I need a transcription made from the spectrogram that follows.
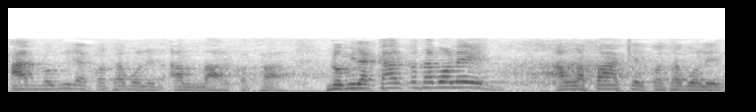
আর নবীরা কথা বলেন আল্লাহর কথা। নবীরা কার কথা বলেন? আল্লাহ পাকের কথা বলেন।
